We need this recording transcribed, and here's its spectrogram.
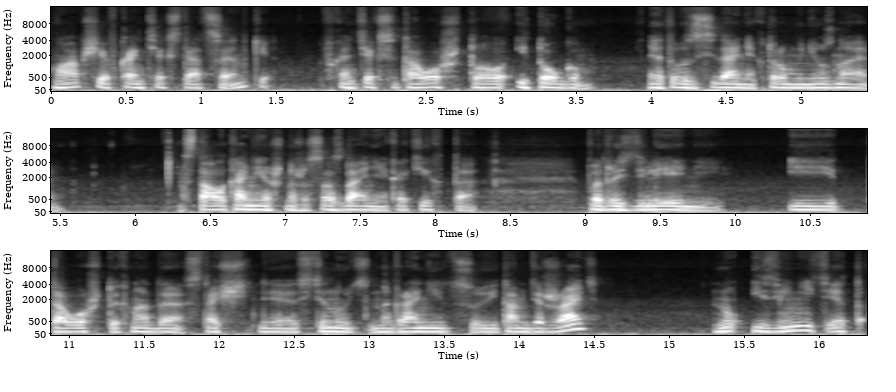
вообще в контексте оценки, в контексте того, что итогом этого заседания, которое мы не узнаем, стало, конечно же, создание каких-то подразделений и того, что их надо стащ... Э, стянуть на границу и там держать, ну, извините, это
